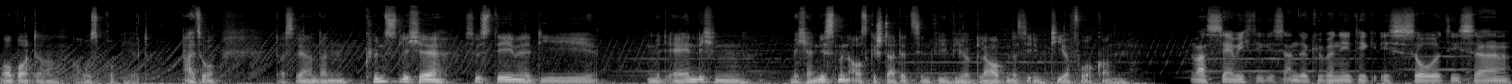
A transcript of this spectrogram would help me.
Roboter ausprobiert. Also das wären dann künstliche Systeme, die mit ähnlichen Mechanismen ausgestattet sind, wie wir glauben, dass sie im Tier vorkommen. Was sehr wichtig ist an der Kybernetik, ist so dieser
